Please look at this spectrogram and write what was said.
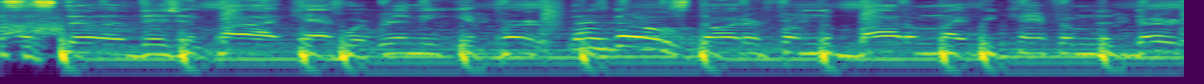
This is Stud Vision Podcast with Remy and Purp. Let's go. Started from the bottom like we came from the dirt.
